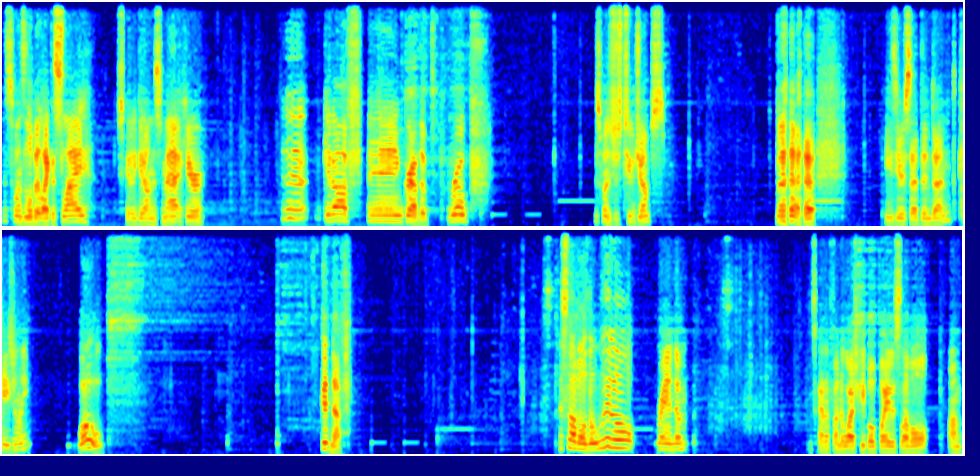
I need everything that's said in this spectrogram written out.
This one's a little bit like a slide. Just got to get on this mat here. Uh, get off and grab the rope. This one's just two jumps. Easier said than done, occasionally. Whoa! Good enough. This level is a little random. It's kind of fun to watch people play this level on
